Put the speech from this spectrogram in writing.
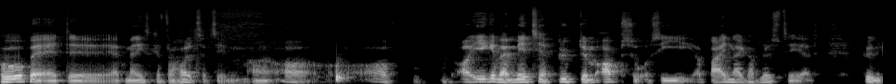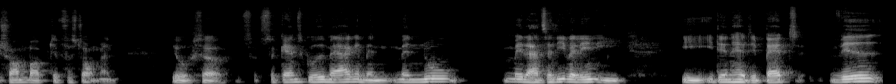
håbe, at, øh, at man ikke skal forholde sig til dem, og, og, og, og ikke være med til at bygge dem op, så at sige. Og Biden har ikke haft lyst til at bygge Trump op, det forstår man jo så, så, så ganske udmærket, men, men nu melder han sig alligevel ind i, i, i den her debat ved,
